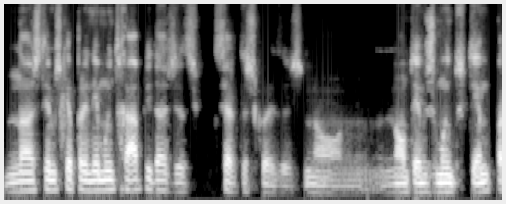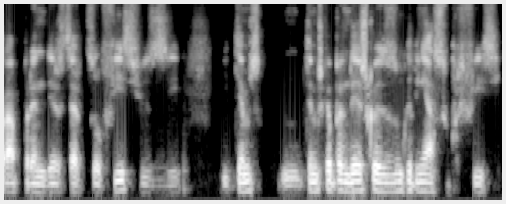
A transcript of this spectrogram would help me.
nós temos que aprender muito rápido às vezes certas coisas. Não, não temos muito tempo para aprender certos ofícios e, e temos, temos que aprender as coisas um bocadinho à superfície.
